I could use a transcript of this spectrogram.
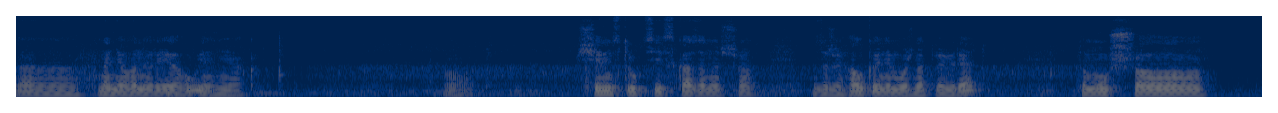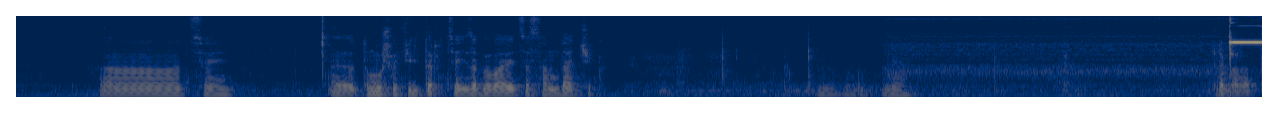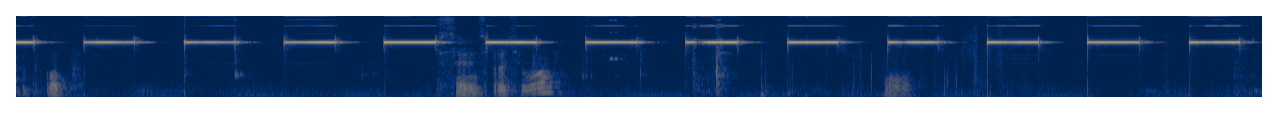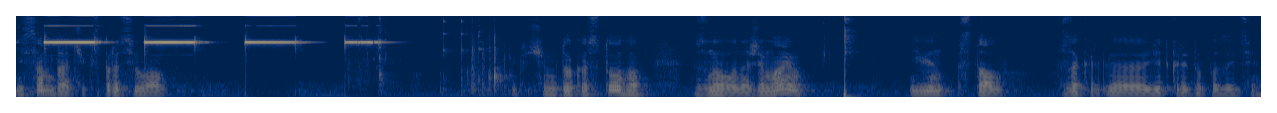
Е, на нього не реагує ніяк. От. Ще в інструкції сказано, що зажигалкою не можна перевіряти, тому що е, цей, е, тому що фільтр цей забивається сам датчик. Треба оп. Все, він спрацював. От. І сам датчик спрацював. Причому доказ того знову нажимаю і він став в е, відкриту позицію.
